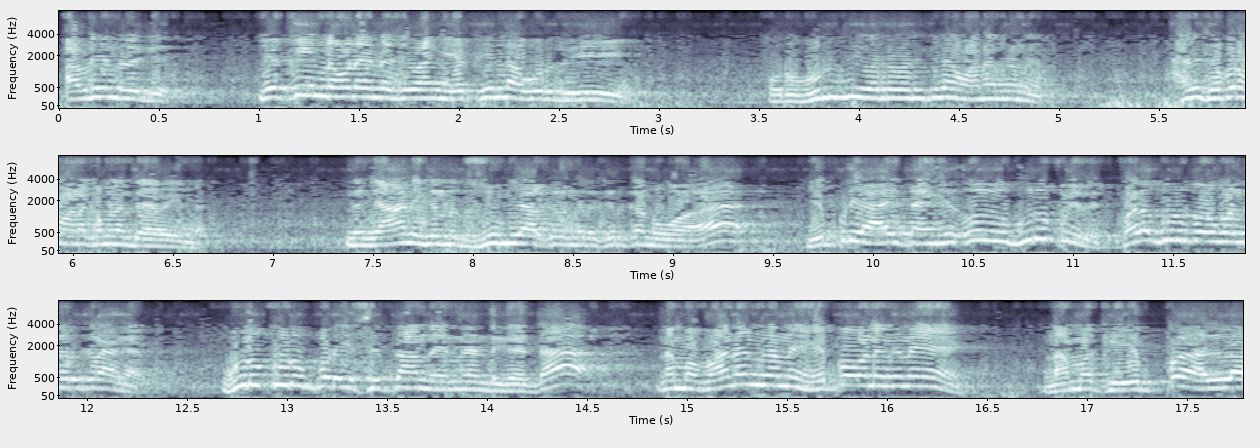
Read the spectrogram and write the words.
அப்படின்னு இருக்கு. யகீன் உடனே என்ன செய்வாங்க? யகீன்னா உறுதி. ஒரு உறுதி வர்ற வரைக்கும் தான் வணங்கணும். அதுக்கப்புறம் வணக்கம்லாம் தேவையில்லை. இந்த ஞானிகள் சூரியாக்கள் இருக்கணும் எப்படி ஆயிட்டாங்க? ஒரு குரூப் இது. பல குரூப் அவங்க இருக்கிறாங்க. குரு குரூப்புடைய சித்தாந்தம் என்னன்னு கேட்டா நம்ம வணங்கணும். எப்ப வணங்கணும்? நமக்கு எப்ப அல்லா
